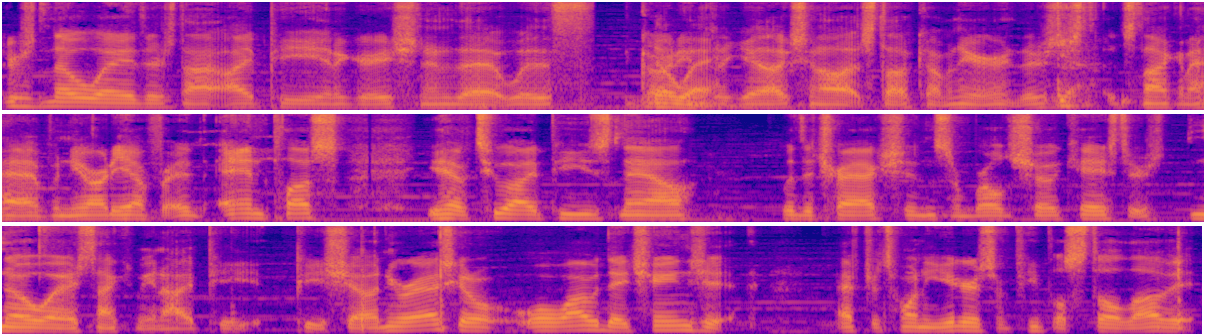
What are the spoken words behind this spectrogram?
There's no way there's not IP integration into that with Guardians way. of the Galaxy and all that stuff coming here. There's just it's not going to happen. You already have, and, and plus you have two IPs now with attractions and World Showcase. There's no way it's not going to be an IP, IP show. And you were asking, well, why would they change it after 20 years if people still love it?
